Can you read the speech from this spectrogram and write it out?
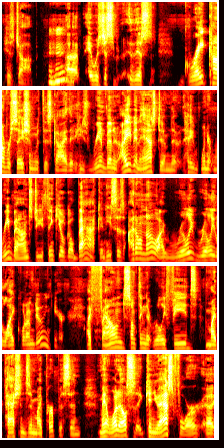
his job. Mm-hmm. Uh, it was just this great conversation with this guy that he's reinvented. I even asked him that, hey, when it rebounds, do you think you'll go back? And he says, I don't know. I really, really like what I'm doing here. I found something that really feeds my passions and my purpose. And man, what else can you ask for uh,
